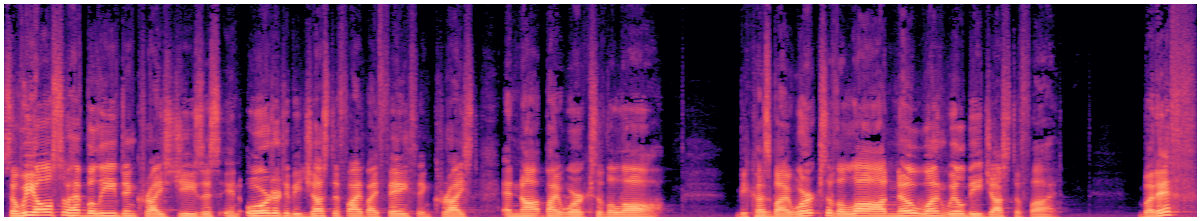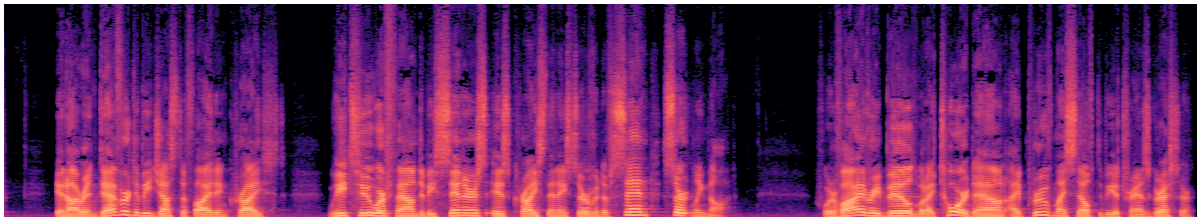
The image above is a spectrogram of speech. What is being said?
So we also have believed in Christ Jesus in order to be justified by faith in Christ and not by works of the law because by works of the law no one will be justified. But if, in our endeavor to be justified in Christ, we too were found to be sinners, is Christ then a servant of sin? Certainly not. For if I rebuild what I tore down, I prove myself to be a transgressor.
